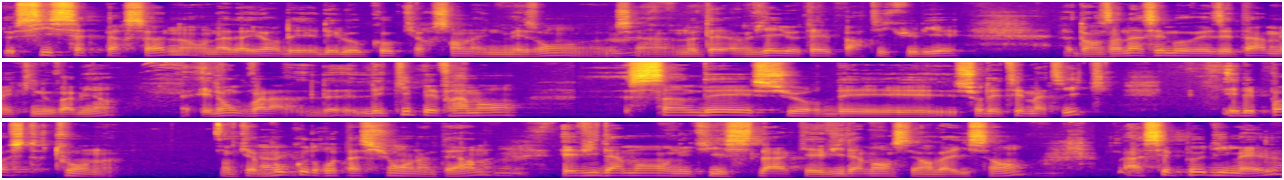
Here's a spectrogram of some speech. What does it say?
de 6-7 personnes. On a d'ailleurs des, locaux qui ressemblent à une maison. Mhm. C'est un, hôtel, un vieil hôtel particulier dans un assez mauvais état, mais qui nous va bien. Et donc voilà, l'équipe est vraiment scindée sur des, sur des thématiques et les postes tournent. Donc il y a ah beaucoup de rotation en interne. Mm. Évidemment, on utilise Slack et évidemment, c'est envahissant. Mm. Assez peu d'emails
